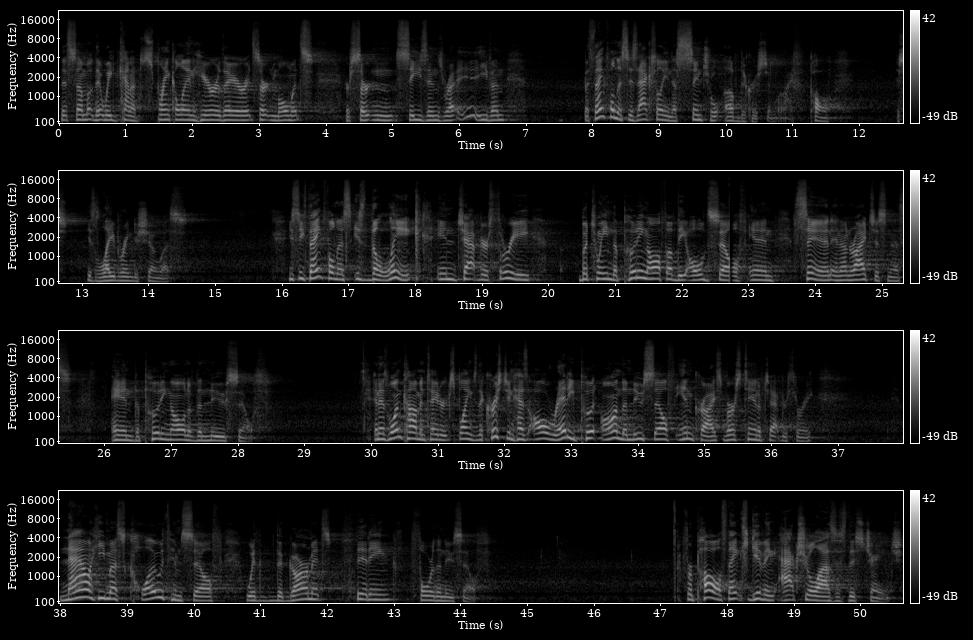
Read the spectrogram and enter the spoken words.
that some that we kind of sprinkle in here or there at certain moments or certain seasons, even. But thankfulness is actually an essential of the Christian life. Paul is, is laboring to show us. You see, thankfulness is the link in chapter 3 between the putting off of the old self in sin and unrighteousness and the putting on of the new self. And as one commentator explains, the Christian has already put on the new self in Christ, verse 10 of chapter 3. Now he must clothe himself with the garments fitting for the new self. For Paul, thanksgiving actualizes this change.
